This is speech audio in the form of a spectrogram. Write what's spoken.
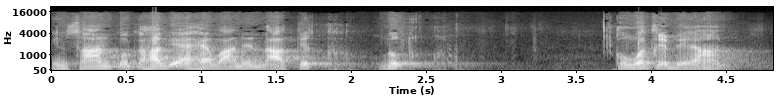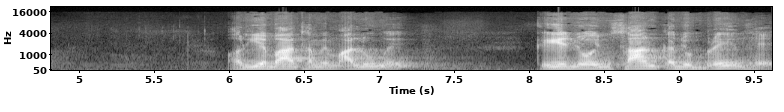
इंसान को कहा गया हैवान नातिक नुतक कुत बयान और ये बात हमें मालूम है कि ये जो इंसान का जो ब्रेन है,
